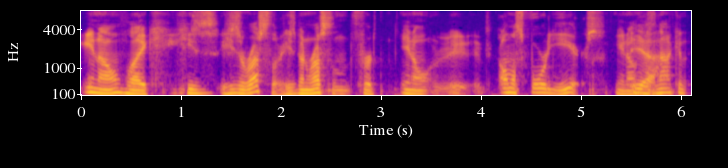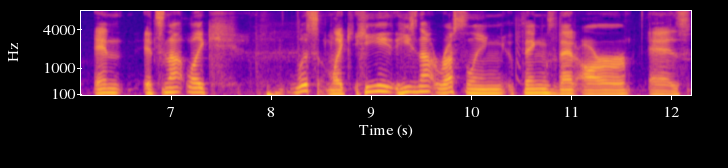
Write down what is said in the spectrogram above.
you know, like he's he's a wrestler. He's been wrestling for you know almost forty years. You know, Yeah. he's not gonna, and it's not like listen, like he he's not wrestling things that are as.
